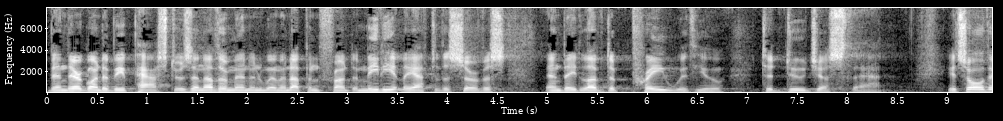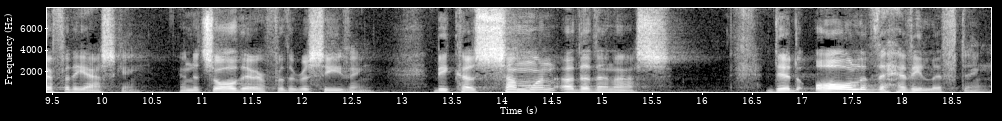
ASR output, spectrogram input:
then there are going to be pastors and other men and women up in front immediately after the service, and they'd love to pray with you to do just that. It's all there for the asking. And it's all there for the receiving because someone other than us did all of the heavy lifting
